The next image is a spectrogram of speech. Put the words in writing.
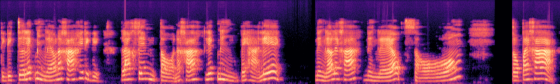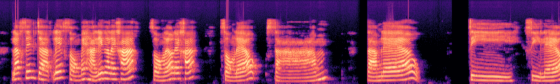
เด็ก ๆ เจอเลขหนึ่งแล้วนะคะ ให้เด็ก ๆ ลากเส้นต่อนะคะ เลขหนึ่งไปหาเลขหนึ่งแล้วเลยคะหนึ่งแล้วสองต่อไปค่ะ ลากเส้นจากเลขสองไปหาเลขอะไรคะสองแล้วอะไรคะสองแล้วสามสามแล้วสี่สี่แล้ว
